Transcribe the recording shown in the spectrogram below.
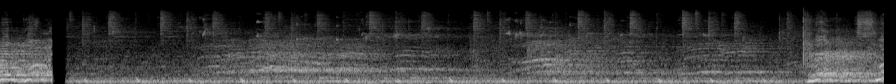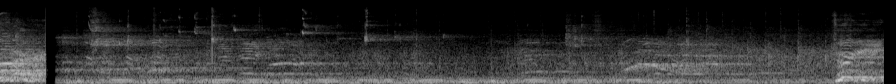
Kevin Bowman. Three.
